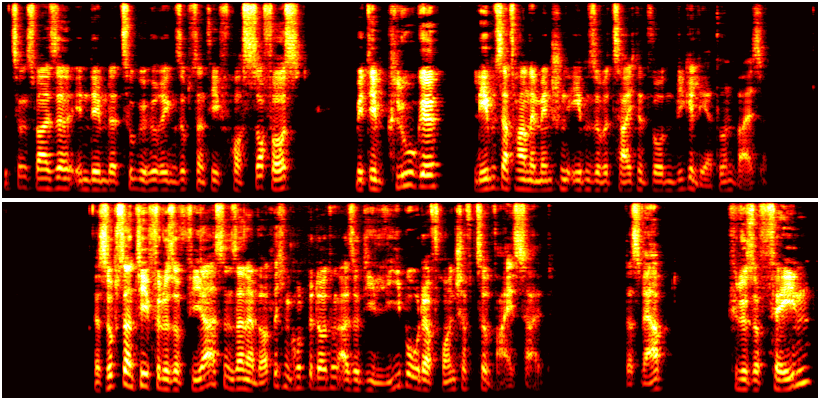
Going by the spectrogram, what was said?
beziehungsweise in dem dazugehörigen Substantiv Hosophos, mit dem kluge, lebenserfahrene Menschen ebenso bezeichnet wurden wie Gelehrte und Weise. Das Substantiv Philosophia ist in seiner wörtlichen Grundbedeutung also die Liebe oder Freundschaft zur Weisheit. Das Verb philosophein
